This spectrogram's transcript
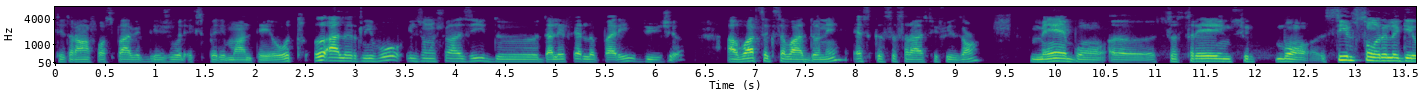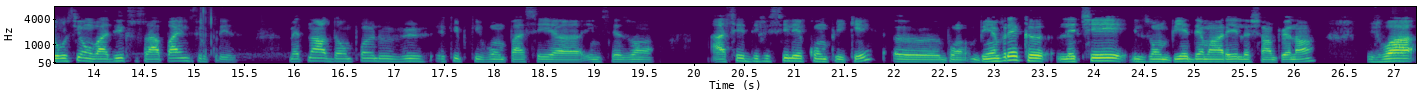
tu te renforces pas avec des joueurs expérimentés et autres. Eux, à leur niveau, ils ont choisi de d'aller faire le pari du jeu, à voir ce que ça va donner. Est-ce que ce sera suffisant? Mais bon, euh, ce serait une sur... Bon, s'ils sont relégués aussi, on va dire que ce sera pas une surprise. Maintenant, d'un point de vue équipe qui vont passer euh, une saison assez difficile et compliquée. Euh, bon, bien vrai que Lecce, ils ont bien démarré le championnat. Je vois,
